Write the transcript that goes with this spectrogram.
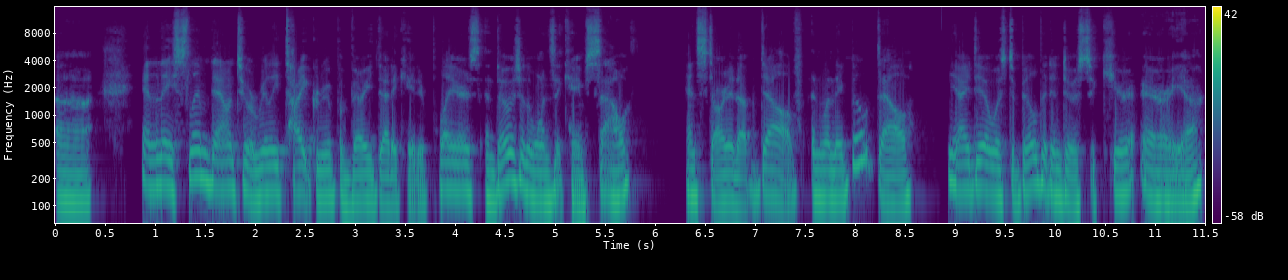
uh, and they slimmed down to a really tight group of very dedicated players, and those are the ones that came south and started up Delve. And when they built Delve, the idea was to build it into a secure area.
